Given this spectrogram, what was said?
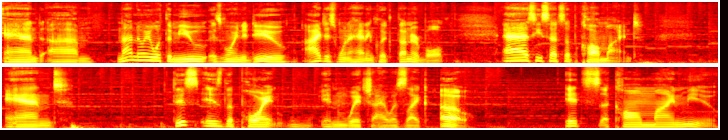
and um, not knowing what the Mew is going to do, I just went ahead and clicked Thunderbolt as he sets up Calm Mind. And this is the point in which I was like, oh, it's a Calm Mind Mew.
